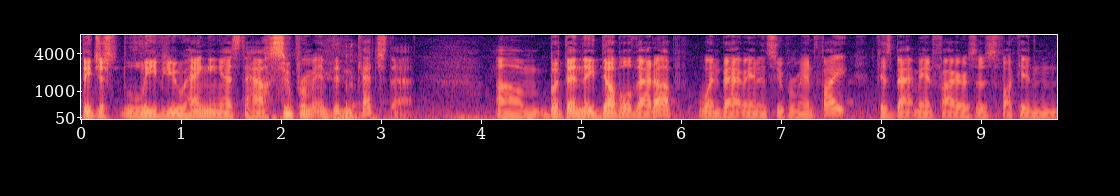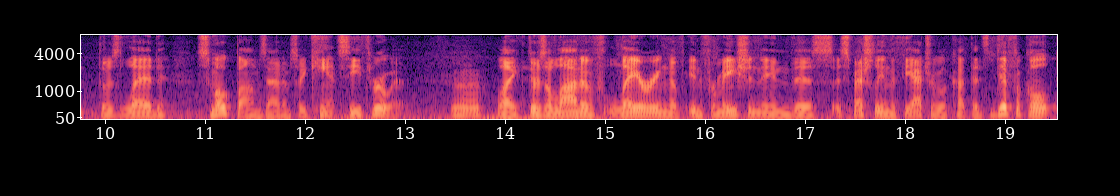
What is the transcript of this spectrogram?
they just leave you hanging as to how Superman didn't catch that. Um, but then they double that up when Batman and Superman fight because Batman fires those fucking those lead smoke bombs at him, so he can't see through it. Like, there's a lot of layering of information in this, especially in the theatrical cut, that's difficult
